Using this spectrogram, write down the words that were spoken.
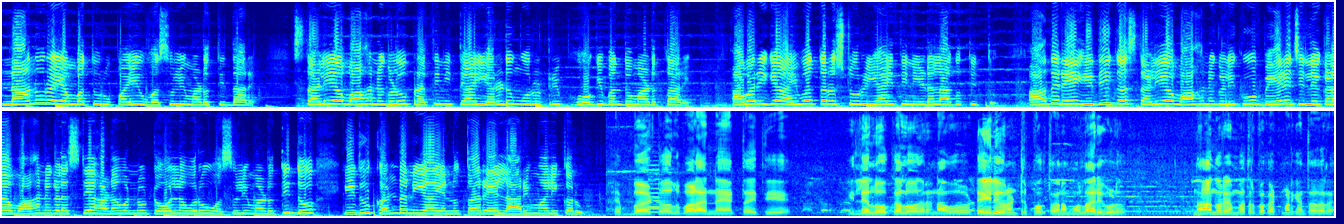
ನಾನೂರ ಎಂಬತ್ತು ರೂಪಾಯಿ ವಸೂಲಿ ಮಾಡುತ್ತಿದ್ದಾರೆ. ಸ್ಥಳೀಯ ವಾಹನಗಳು ಪ್ರತಿನಿತ್ಯ ಎರಡು ಮೂರು ಟ್ರಿಪ್ ಹೋಗಿ ಬಂದು ಮಾಡುತ್ತಾರೆ. ಅವರಿಗೆ ಐವತ್ತರಷ್ಟು ರಿಯಾಯಿತಿ ನೀಡಲಾಗುತ್ತಿತ್ತು. ಆದರೆ ಇದೀಗ ಸ್ಥಳೀಯ ವಾಹನಗಳಿಗೂ ಬೇರೆ ಜಿಲ್ಲೆಗಳ ವಾಹನಗಳಷ್ಟೇ ಹಣವನ್ನು ಟೋಲ್ನವರು ವಸೂಲಿ ಮಾಡುತ್ತಿದ್ದು, ಇದು ಖಂಡನೀಯ ಎನ್ನುತ್ತಾರೆ ಲಾರಿ ಮಾಲೀಕರು. ಹೆಬ್ಬಾಳ ಟೋಲ್ ಭಾಳ ಅನ್ಯಾಯ ಆಗ್ತೈತಿ. ಇಲ್ಲೇ ಲೋಕಲ್ ಹೋದ್ರೆ ನಾವು ಡೈಲಿ ಒಂದೊಂದು ಟ್ರಿಪ್ ಹೋಗ್ತಾವೆ ನಮ್ಮ ಲಾರಿಗಳು. ನಾನ್ನೂರ ಎಂಬತ್ತು ರೂಪಾಯಿ ಕಟ್ ಮಾಡ್ಕೊಂತ ಅದಾರೆ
